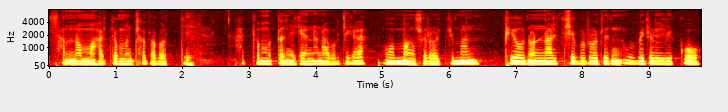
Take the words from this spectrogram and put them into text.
산 넘어 학교만 쳐다봤지. 학교 못 다니게 하는 아버지가 원망스러웠지만 비 오는 날 집으로 된 우비를 입고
